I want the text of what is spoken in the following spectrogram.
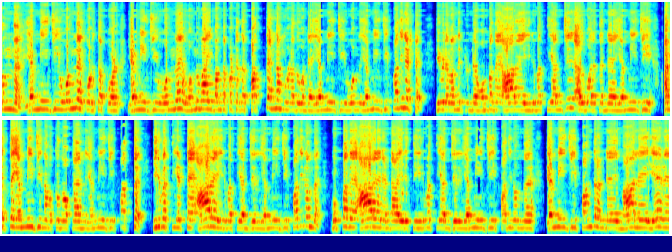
ഒന്ന്. എം ഇ ജി ഒന്ന് കൊടുത്തപ്പോൾ എം ഇ ജി ഒന്ന് ഒന്നുമായി ബന്ധപ്പെട്ടത് പത്തെണ്ണം ഉള്ളത് കൊണ്ട് എം ഇ ജി ഒന്ന് എം ഇ ജി പതിനെട്ട്. ഇവിടെ വന്നിട്ടുണ്ട് ഒമ്പത് ആറ് ഇരുപത്തി അഞ്ചിൽ അതുപോലെ തന്നെ എം ഇ ജി അടുത്ത എം ഇ ജി നമുക്ക് നോക്കാൻ. എം ഇ ജി പത്ത് ഇരുപത്തിയെട്ട് ആറ് ഇരുപത്തി അഞ്ചിൽ എം ഇ ജി പതിനൊന്ന് മുപ്പത് ആറ് രണ്ടായിരത്തി ഇരുപത്തി അഞ്ചിൽ എം ഇ ജി പതിനൊന്ന് എം ഇ ജി പന്ത്രണ്ട് നാല് ഏഴ്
